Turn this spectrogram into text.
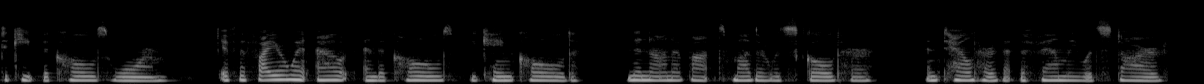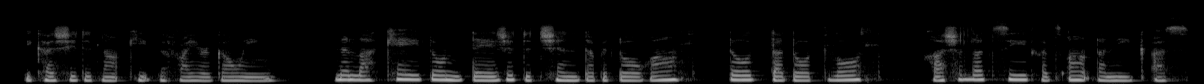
to keep the coals warm. If the fire went out and the coals became cold, Ninanabat's mother would scold her and tell her that the family would starve because she did not keep the fire going. Nilake don deja de chin dabidogal, do dadot lol, hashalat seed hats aunt as,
